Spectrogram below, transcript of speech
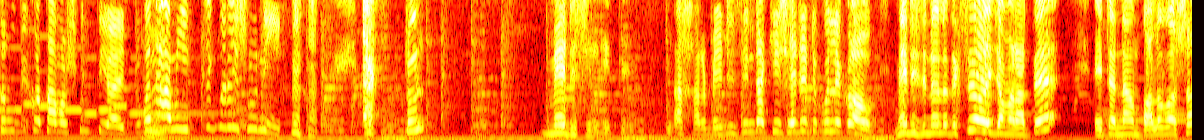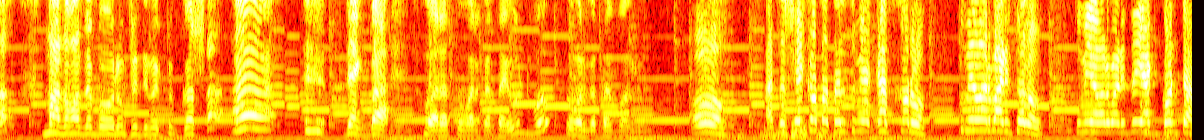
তো ওকে কথা আমার শুনতে হয় একটু। মানে আমি ইচ্ছে করে শুনি। একটু মেডিসিন দিতে। আর মেডিসিনটা কি সেটা একটু খুলে কও। মেডিসিন হলো দেখছ ওই যে আমার হাতে এটার নাম ভালোবাসা। মাঝে মাঝে বউর উপরে দিব একটু কষা। হ্যাঁ দেখবা ওরা তোমার কথায় উঠবো তোমার কথায় বলব। ও আচ্ছা সেই কথা তাহলে তুমি এক কাজ করো। তুমি আমার বাড়ি চলো। তুমি আমার বাড়ি যাই এক ঘণ্টা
